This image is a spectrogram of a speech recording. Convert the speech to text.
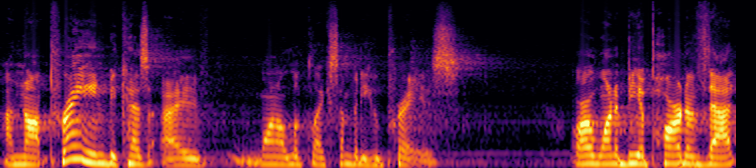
I'm not praying because I want to look like somebody who prays or I want to be a part of that.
